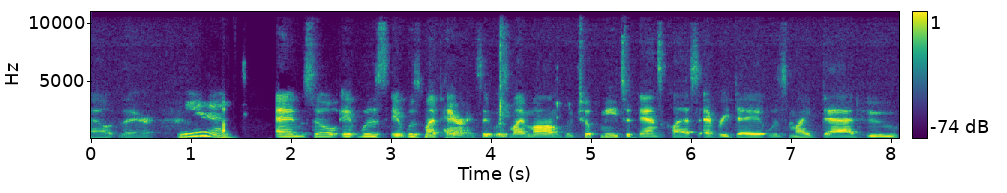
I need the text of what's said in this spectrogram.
out there. Yeah. And so it was it was my parents. It was my mom who took me to dance class every day. It was my dad who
